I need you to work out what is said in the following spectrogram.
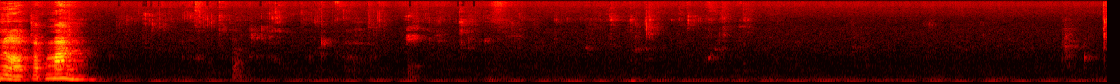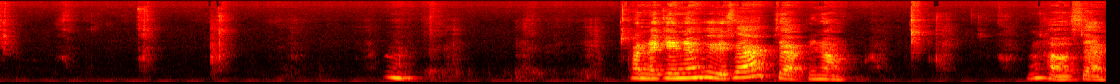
เนื้อกับมันคันไหนกินนั่นคือแซ่บแซ่บพี่น้องมันเขาแซ่บ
